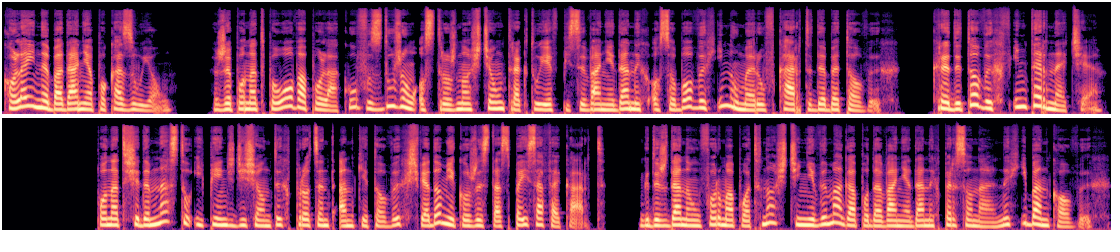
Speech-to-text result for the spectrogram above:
Kolejne badania pokazują, że ponad połowa Polaków z dużą ostrożnością traktuje wpisywanie danych osobowych i numerów kart debetowych, kredytowych w internecie. Ponad 17,5% ankietowych świadomie korzysta z PaySafe Card, gdyż daną forma płatności nie wymaga podawania danych personalnych i bankowych.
